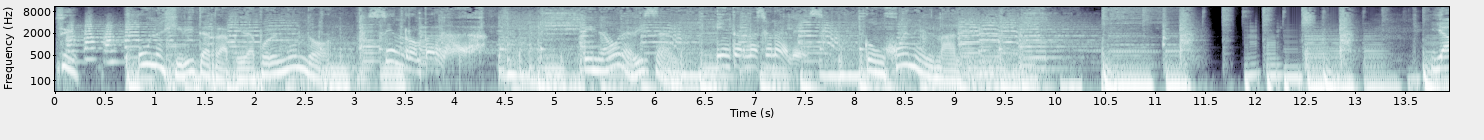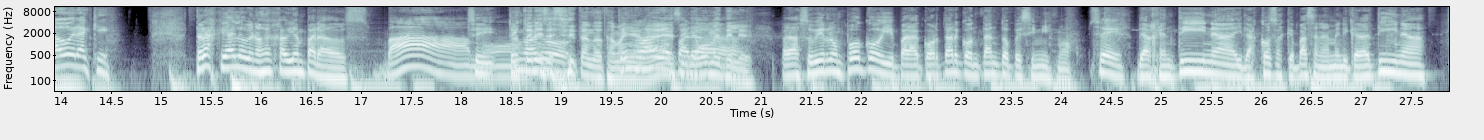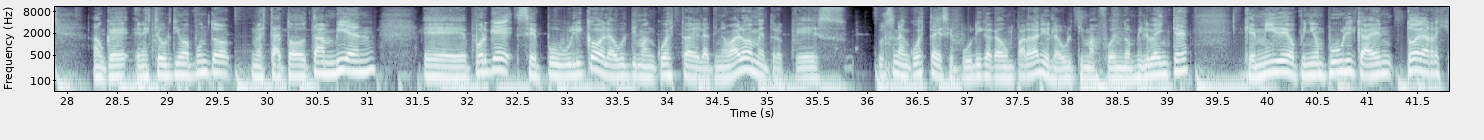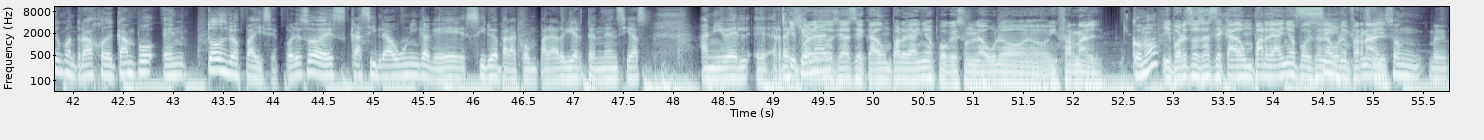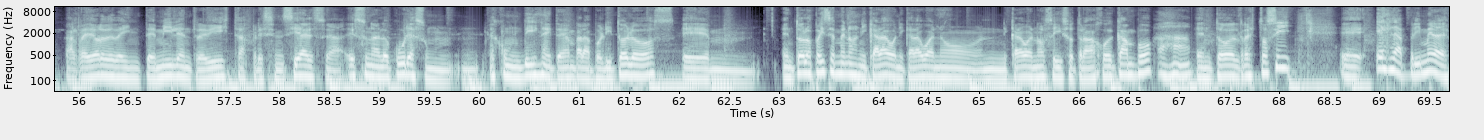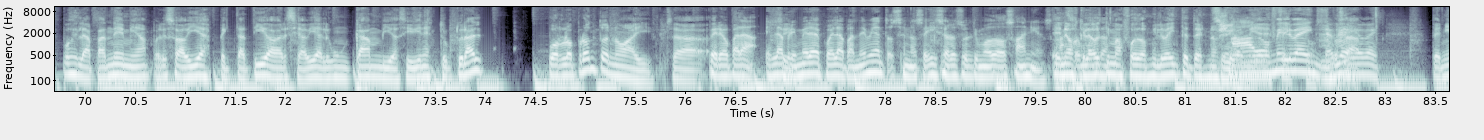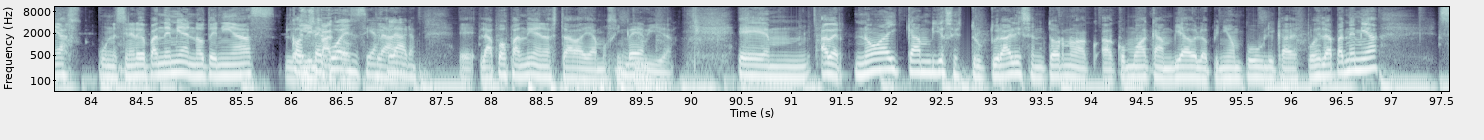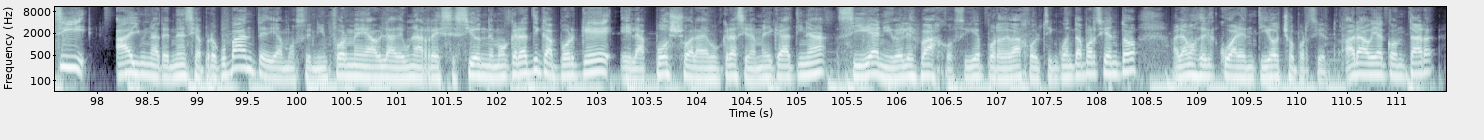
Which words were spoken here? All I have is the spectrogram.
Sí. Una girita rápida por el mundo sin romper nada. En Ahora dicen Internacionales con Juan Elman. ¿Y ahora qué? Traje algo que nos deja bien parados. Vamos. Sí, Te tengo estoy algo- necesitando esta tengo mañana, algo eh, así que vos métele. Para subirle un poco y para cortar con tanto pesimismo Sí. de Argentina y las cosas que pasan en América Latina. Aunque en este último punto no está todo tan bien, eh, porque se publicó la última encuesta de Latino Barómetro, que es, es una encuesta que se publica cada un par de años, la última fue en 2020, que mide opinión pública en toda la región con trabajo de campo en todos los países. Por eso es casi la única que sirve para comparar bien tendencias a nivel eh, Y por regional. eso se hace cada un par de años porque es un laburo eh, infernal. ¿Cómo? Y por eso se hace cada un par de años porque es un laburo infernal. Sí, son eh, alrededor de 20.000 entrevistas presenciales. O sea, es una locura, es un es como un Disney también para politólogos. Eh, en todos los países menos Nicaragua. Nicaragua no, Nicaragua no se hizo trabajo de campo. Ajá. En todo el resto sí. Eh, es la primera después de la pandemia, por eso había expectativa a ver si había algún cambio así bien estructural. Por lo pronto no hay. O sea, Pero pará, es la Sí. primera después de la pandemia, entonces no se hizo en los últimos dos años. eh, no, es que la última fue 2020, entonces no Sí. llegó ni Ah, el 2020, efecto. ok, O sea, ok. Tenías un escenario de pandemia, no tenías Consecuencias, claro. Eh, la pospandemia no estaba, digamos, incluida. Eh, a ver, no hay cambios estructurales en torno a, a cómo ha cambiado la opinión pública después de la pandemia. Sí hay una tendencia preocupante, digamos, el informe habla de una recesión democrática porque el apoyo a la democracia en América Latina sigue a niveles bajos, sigue por debajo del 50%, hablamos del 48%. Ahora voy a contar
